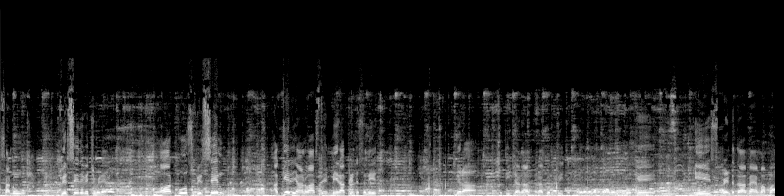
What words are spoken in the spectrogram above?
ਕਿ ਸਾਨੂੰ ਵਿਰਸੇ ਦੇ ਵਿੱਚ ਮਿਲਿਆ। ਔਰ ਉਸ ਵਿਰਸੇ ਨੂੰ ਅੱਗੇ ਲਿਜਾਣ ਵਾਸਤੇ ਮੇਰਾ ਪਿੰਡ ਸਨੇਤ ਮੇਰਾ ਭਤੀਜਾ ਨਾਲ ਖੜਾ ਗੁਰਪ੍ਰੀਤ ਕਿਉਂਕਿ ਇਸ ਪਿੰਡ ਦਾ ਮੈਂ ਮਾਮਾ।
